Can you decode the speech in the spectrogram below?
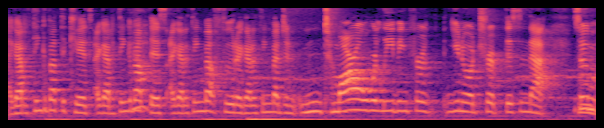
I got to think about the kids. I got to think about this. I got to think about food. I got to think about dinner. Mm, tomorrow we're leaving for you know a trip. This and that. So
